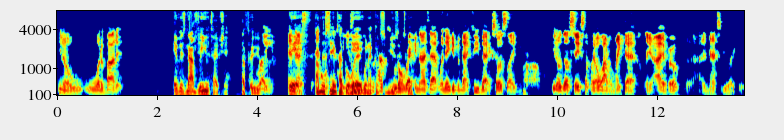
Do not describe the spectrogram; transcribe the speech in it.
you know, what about it, If it's not for you, type shit. I feel you. right? And Yeah. that's I'm the same type of way when it comes to music. People don't recognize that when they're giving back feedback. So it's like, mm-hmm. you know, they'll say stuff like, "Oh, I don't like that." I'm like, all right, bro, I didn't ask you like it.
